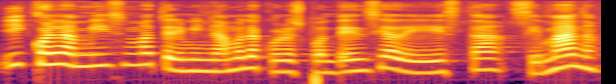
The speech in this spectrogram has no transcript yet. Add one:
Y con la misma terminamos la correspondencia de esta semana.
